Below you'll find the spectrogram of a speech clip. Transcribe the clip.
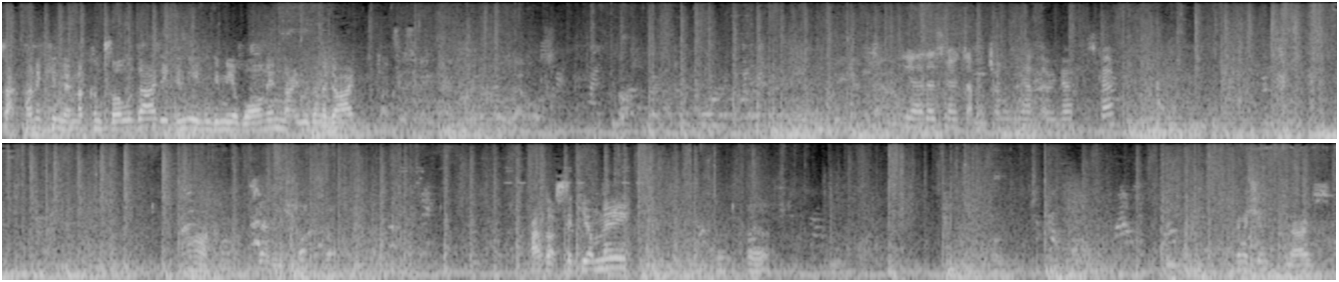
Start panicking, then my controller died. It didn't even give me a warning that he was die. At critical levels. Yeah, there's no damage on him yet. There we go. Let's go. Oh, I can't get any shots up. I've got sticky on me. Uh, Finishing. Nice.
